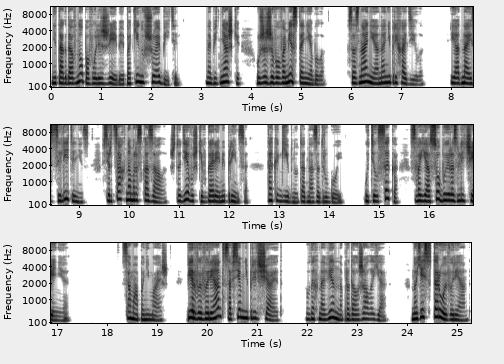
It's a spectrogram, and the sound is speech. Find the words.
не так давно по воле жребия покинувшую обитель. На бедняжке уже живого места не было, в сознание она не приходила. И одна из целительниц в сердцах нам рассказала, что девушки в гареме принца так и гибнут одна за другой. У Тилсека свои особые развлечения. Сама понимаешь, первый вариант совсем не прельщает. Вдохновенно продолжала я. Но есть второй вариант.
